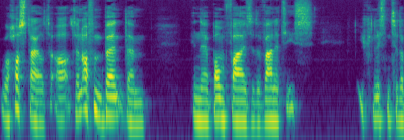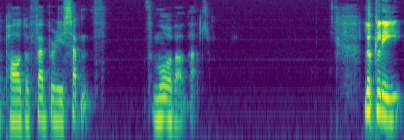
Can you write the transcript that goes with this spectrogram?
were hostile to art and often burnt them in their bonfires of the vanities. You can listen to the pod of February 7th for more about that. Luckily,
